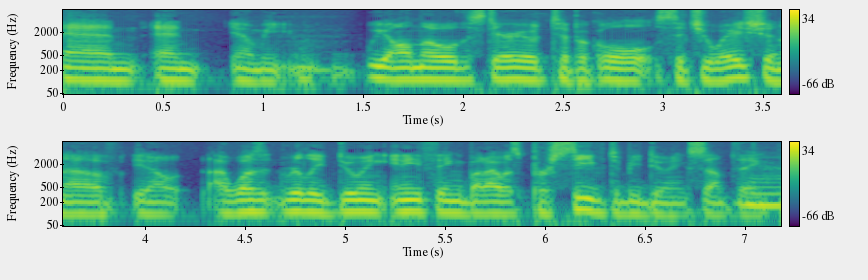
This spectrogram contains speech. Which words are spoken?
And and you know, we we all know the stereotypical situation of you know I wasn't really doing anything, but I was perceived to be doing something,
